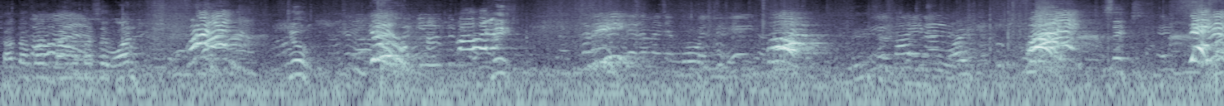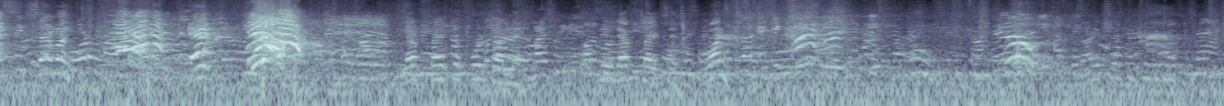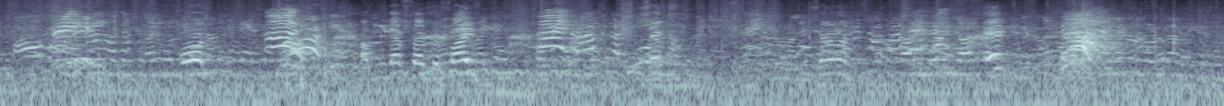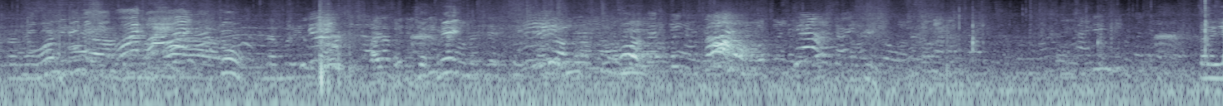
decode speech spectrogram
Count off one by number say one, One, two, two, three, three, four, five, six, six, seven, eight. Left side से full turn है अपनी left side से one four अपनी left side पे five six seven eight two three four चलिए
